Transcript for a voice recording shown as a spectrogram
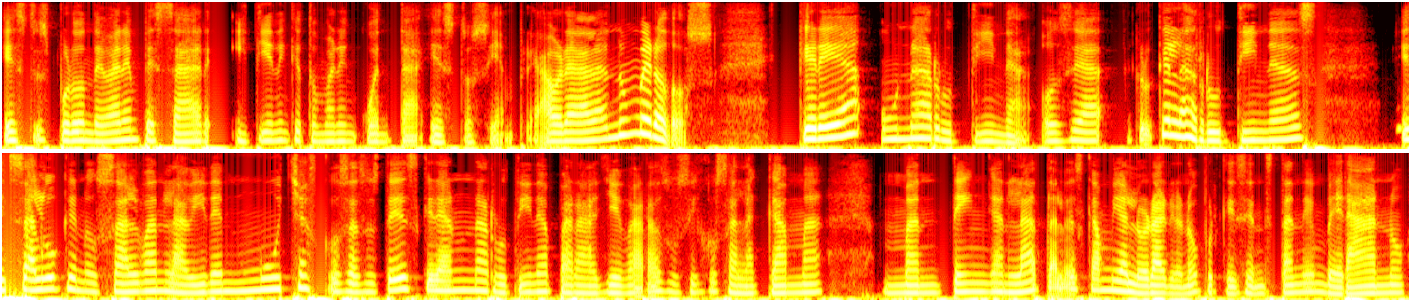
esto es por donde van a empezar y tienen que tomar en cuenta esto siempre. Ahora, la número dos, crea una rutina. O sea, creo que las rutinas es algo que nos salvan la vida en muchas cosas. Ustedes crean una rutina para llevar a sus hijos a la cama, manténganla, tal vez cambia el horario, ¿no? Porque están en verano,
